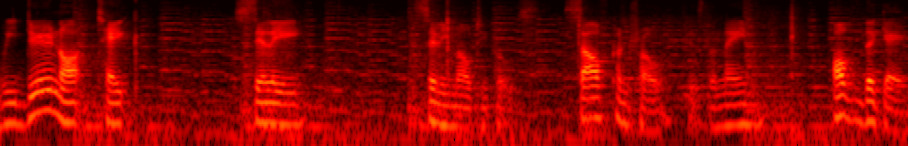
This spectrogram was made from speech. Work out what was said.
we do not take silly silly multiples. Self-control is the name of the game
